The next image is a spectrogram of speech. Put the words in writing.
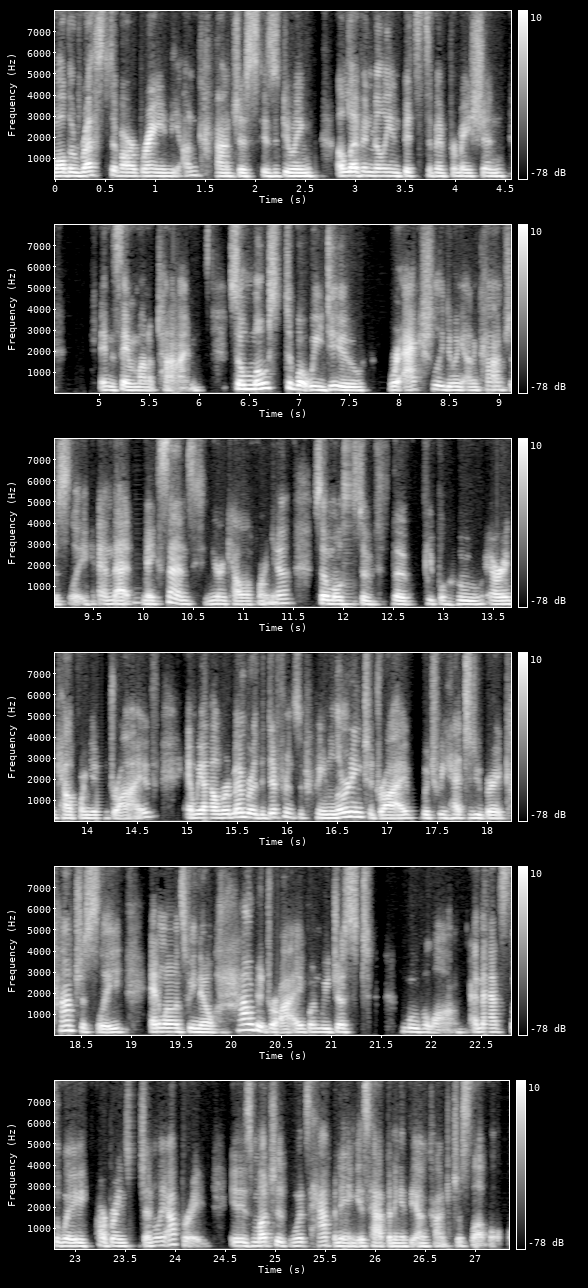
while the rest of our brain, the unconscious, is doing 11 million bits of information in the same amount of time. So most of what we do we're actually doing unconsciously. And that makes sense. You're in California. So most of the people who are in California drive. And we all remember the difference between learning to drive, which we had to do very consciously, and once we know how to drive, when we just move along. And that's the way our brains generally operate, is much of what's happening is happening at the unconscious level.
